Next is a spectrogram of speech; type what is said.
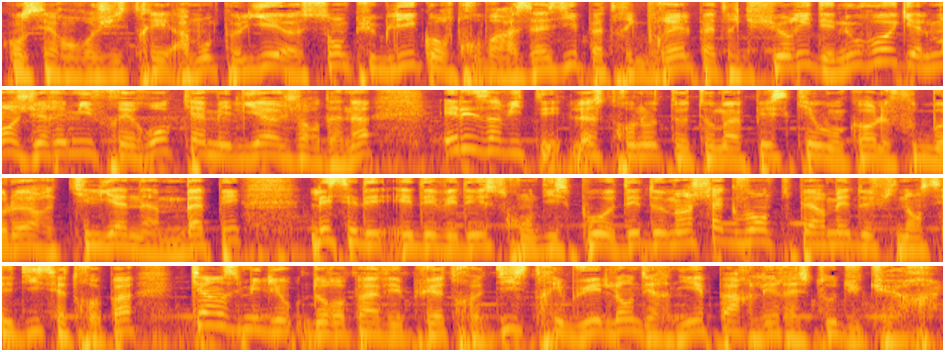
Concert enregistré à Montpellier euh, sans public. On retrouvera Zazie, Patrick Bruel, Patrick Fiori des nouveaux également Jérémy Frérot, Camélia Jordana et les invités, l'astronaute Thomas Pesquet ou encore le footballeur Kylian Mbappé. Les CD et DVD seront dispo dès demain. Chaque vente permet de financer 17 repas. 15 millions de repas avaient pu être distribués l'an dernier par les Restos du Cœur.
